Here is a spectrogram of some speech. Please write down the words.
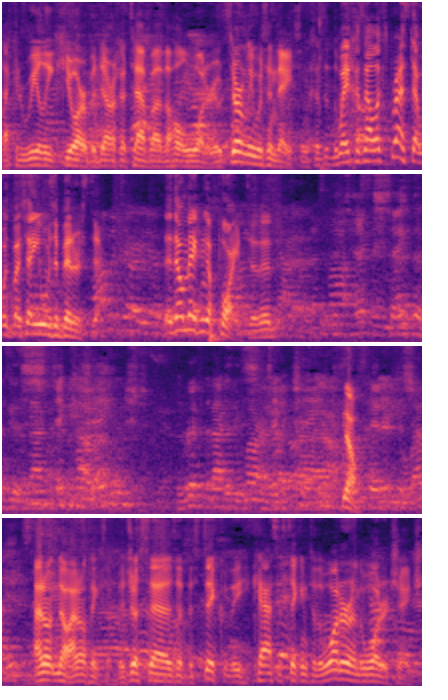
that could really cure B'derech HaTeva, the whole water. It certainly was a nace. And the way Chazal expressed that was by saying it was a bitter stick. They were making a point say that the stick changed? No, I don't know. I don't think so. It just says that the stick, the cast the stick into the water, and the water changed.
